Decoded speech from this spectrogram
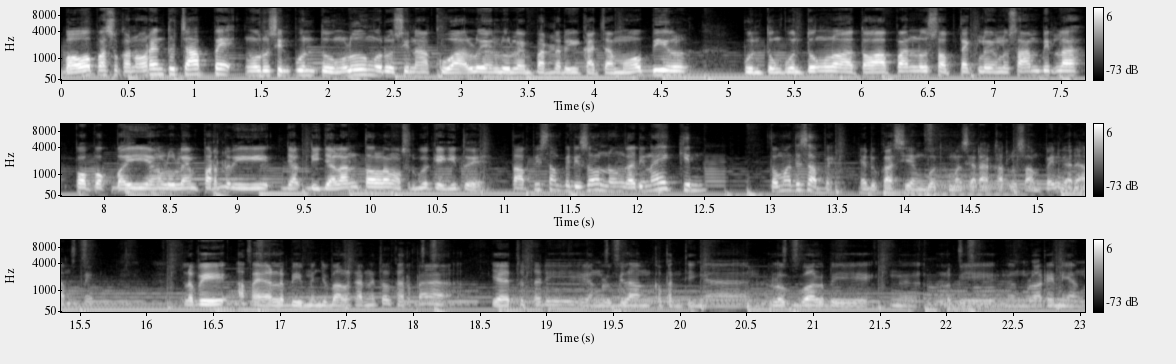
bahwa pasukan oranye tuh capek ngurusin puntung lu ngurusin aqua lu yang lu lempar dari kaca mobil puntung-puntung lo atau apa lu softtek lu yang lu sambit lah popok bayi yang lu lempar dari di jalan tol lah maksud gue kayak gitu ya. Tapi sampai di sono nggak dinaikin. Otomatis apa? Ya? edukasi yang buat ke masyarakat lu sampein nggak sampai lebih apa ya lebih menyebalkan itu karena ya itu tadi yang lu bilang kepentingan. Lu gua lebih nge- lebih nge- ngeluarin yang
